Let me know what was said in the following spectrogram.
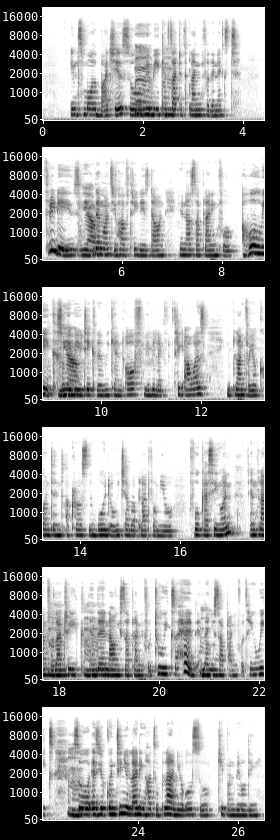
in small batches. So Mm, maybe you can start with planning for the next three days. Yeah. Then once you have three days down, you now start planning for a whole week. So Yeah. maybe you take the weekend off, maybe like three hours. You plan for your content across the board or whichever platform you're focusing on and plan for that mm-hmm. week and mm-hmm. then now you start planning for two weeks ahead and then you mm-hmm. start planning for three weeks so as you continue learning how to plan you also keep on building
